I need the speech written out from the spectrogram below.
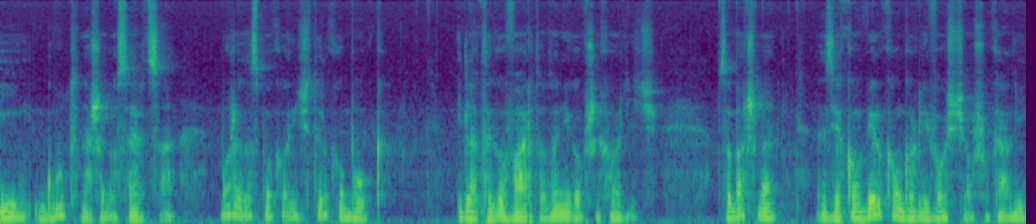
i głód naszego serca może zaspokoić tylko Bóg i dlatego warto do Niego przychodzić. Zobaczmy, z jaką wielką gorliwością szukali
